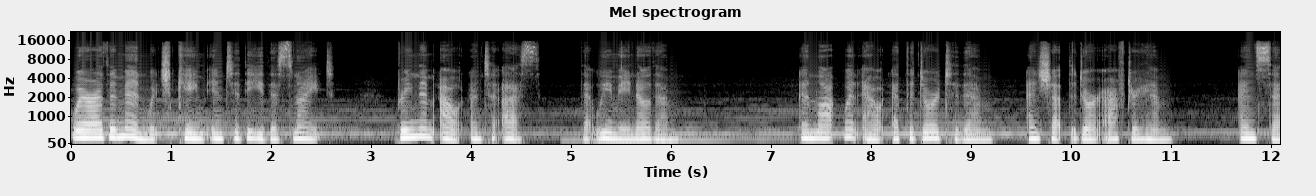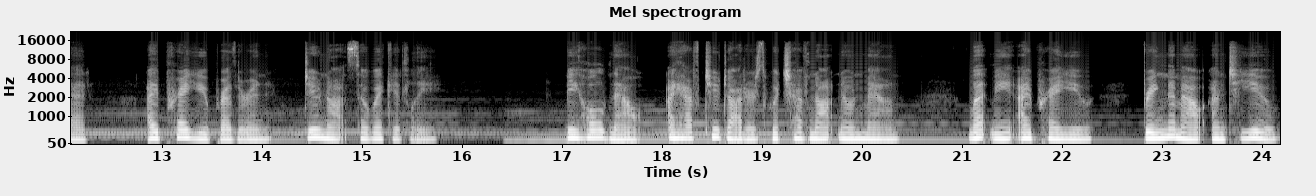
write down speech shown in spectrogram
Where are the men which came into thee this night? Bring them out unto us, that we may know them. And Lot went out at the door to them, and shut the door after him, and said, I pray you, brethren, do not so wickedly. Behold, now, I have two daughters which have not known man. Let me, I pray you, bring them out unto you,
